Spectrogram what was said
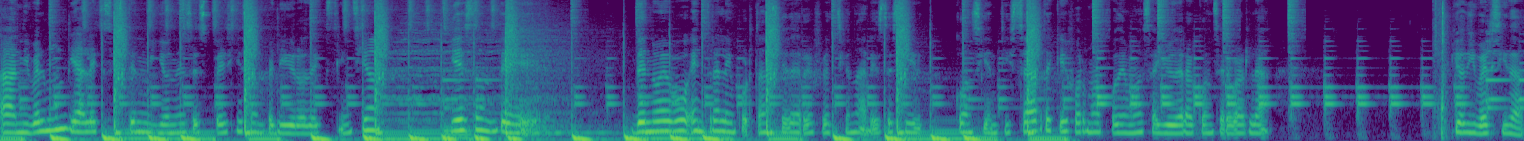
a nivel mundial existen millones de especies en peligro de extinción y es donde de nuevo entra la importancia de reflexionar, es decir, concientizar de qué forma podemos ayudar a conservar la biodiversidad.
